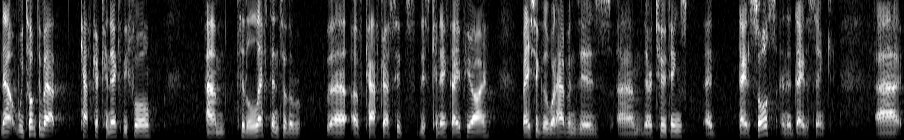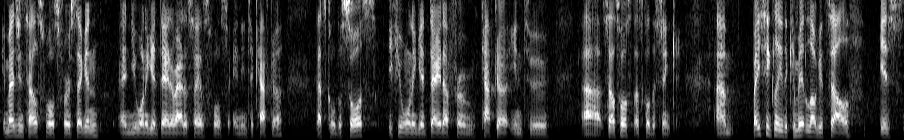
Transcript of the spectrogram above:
Now, we talked about Kafka Connect before. Um, to the left and to the uh, of Kafka sits this Connect API. Basically, what happens is um, there are two things, a data source and a data sink. Uh, imagine Salesforce for a second, and you want to get data out of Salesforce and into Kafka. That's called the source. If you want to get data from Kafka into uh, Salesforce, that's called the sink. Um, basically, the commit log itself is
